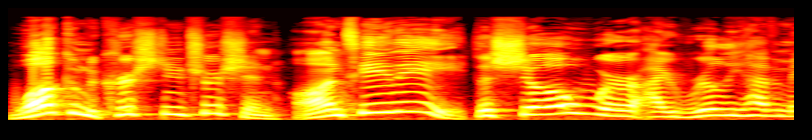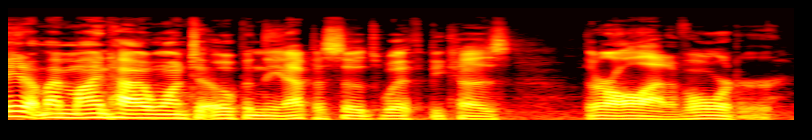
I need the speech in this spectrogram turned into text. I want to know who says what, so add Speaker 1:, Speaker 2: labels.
Speaker 1: Welcome to Christian Nutrition on TV, the show where I really haven't made up my mind how I want to open the episodes with because they're all out of order.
